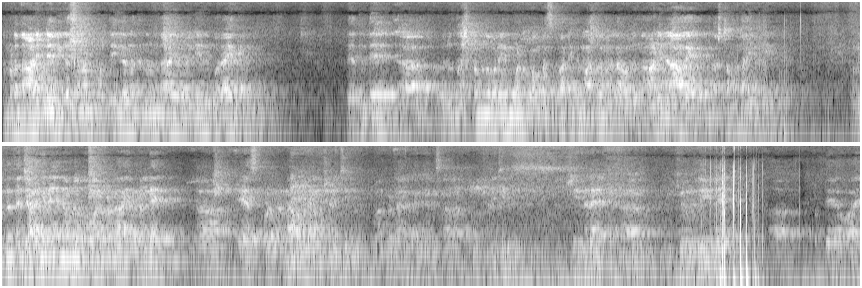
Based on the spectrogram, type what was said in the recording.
നമ്മുടെ നാടിന്റെ വികസന പൂർത്തീകരണത്തിനുണ്ടായ വലിയൊരു പോരായ്മയാണ്. അദ്ദേഹത്തിന്റെ ഒരു നഷ്ടം എന്ന് പറയുമ്പോൾ കോൺഗ്രസ് പാർട്ടിക്ക് മാത്രമല്ല ഒരു നാടിനാകെ നഷ്ടമുണ്ടായിരിക്കുകയാണ്. അപ്പോൾ ഇന്നത്തെ ചടങ്ങിന് നമ്മൾ ബഹുമാനപ്പെട്ട M L A S Ponnanna അവരെ ക്ഷണിച്ചിരുന്നു. ബഹുമാനപ്പെട്ട രംഗൻ സാർ ക്ഷണിച്ചിരുന്നു. പക്ഷേ ഇന്നലെ മുഖ്യമന്ത്രിയുടെ പ്രത്യേകമായ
